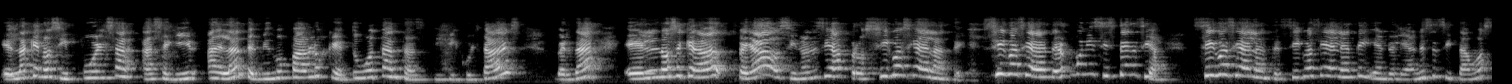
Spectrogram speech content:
es la que nos impulsa a seguir adelante. El mismo Pablo que tuvo tantas dificultades, ¿verdad? Él no se quedaba pegado, sino decía, prosigo hacia adelante, sigo hacia adelante, era como una insistencia, sigo hacia adelante, sigo hacia adelante y en realidad necesitamos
